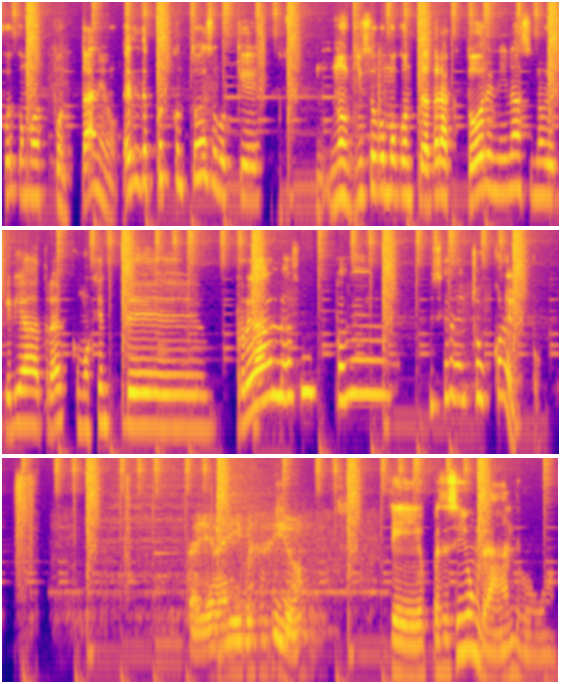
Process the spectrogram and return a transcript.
fue como espontáneo. Él después contó eso porque no quiso como contratar actores ni nada, sino que quería traer como gente real, así, para que hicieran el show con él. po. Está bien ahí, yo. Sí, pececillo un grande, po, weón.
